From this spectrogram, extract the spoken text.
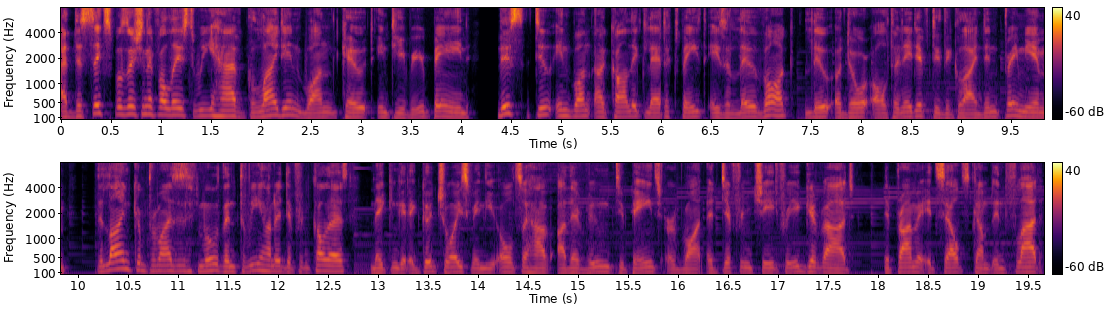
At the sixth position of our list, we have Glidden 1 Coat Interior Paint. This 2-in-1 alcoholic latex paint is a low VOC, low odor alternative to the Glidden Premium. The line comprises more than 300 different colors, making it a good choice when you also have other room to paint or want a different shade for your garage. The primer itself comes in flat,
